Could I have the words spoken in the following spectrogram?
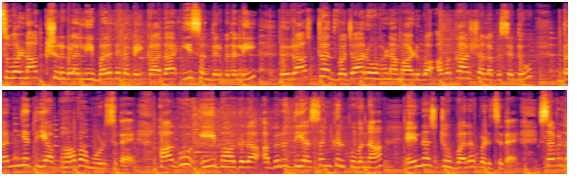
ಸುವರ್ಣಾಕ್ಷರಗಳಲ್ಲಿ ಬರೆದಿಡಬೇಕಾದ ಈ ಸಂದರ್ಭದಲ್ಲಿ ರಾಷ್ಟ್ರ ಧ್ವಜಾರೋಹಣ ಮಾಡುವ ಅವಕಾಶ ಲಭಿಸಿದ್ದು ಧನ್ಯತೆಯ ಭಾವ ಮೂಡಿಸಿದೆ ಹಾಗೂ ಈ ಭಾಗದ ಅಭಿವೃದ್ಧಿಯ ಸಂಕಲ್ಪವನ್ನು ಇನ್ನಷ್ಟು ಬಲಪಡಿಸಿದೆ. ಸಾವಿರದ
